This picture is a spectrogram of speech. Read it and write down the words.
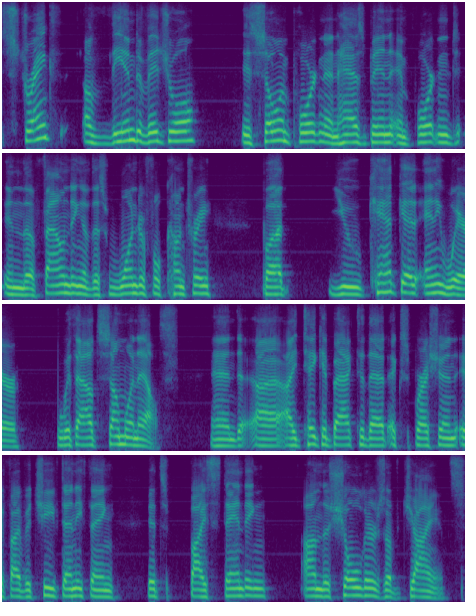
strength of the individual is so important and has been important in the founding of this wonderful country, but you can't get anywhere without someone else. And uh, I take it back to that expression if I've achieved anything, it's by standing on the shoulders of giants.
